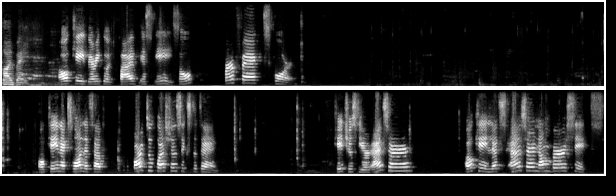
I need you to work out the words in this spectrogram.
5A. Okay, very good. Five is A. So, perfect score. Okay, next one. Let's have part two questions, six to ten. Okay, choose your answer. Okay, let's answer number six.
